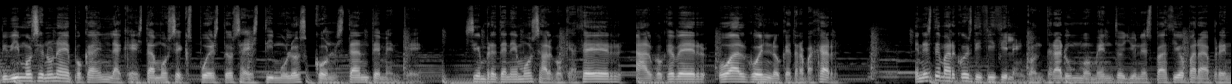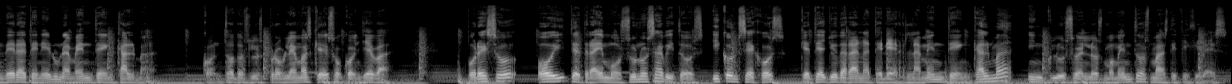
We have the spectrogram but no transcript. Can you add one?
Vivimos en una época en la que estamos expuestos a estímulos constantemente. Siempre tenemos algo que hacer, algo que ver o algo en lo que trabajar. En este marco es difícil encontrar un momento y un espacio para aprender a tener una mente en calma, con todos los problemas que eso conlleva. Por eso, hoy te traemos unos hábitos y consejos que te ayudarán a tener la mente en calma incluso en los momentos más difíciles.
